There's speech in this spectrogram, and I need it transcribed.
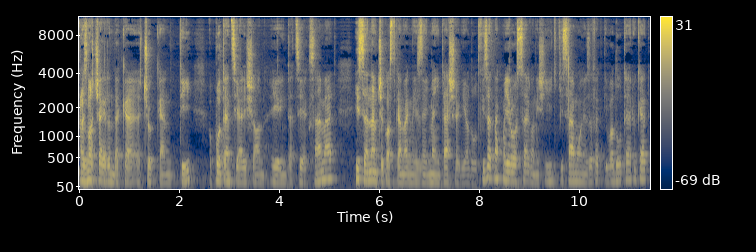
Ez nagyságrendekkel csökkenti a potenciálisan érintett cégek számát, hiszen nem csak azt kell megnézni, hogy mennyi társasági adót fizetnek Magyarországon, és így kiszámolni az effektív adóterhüket,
